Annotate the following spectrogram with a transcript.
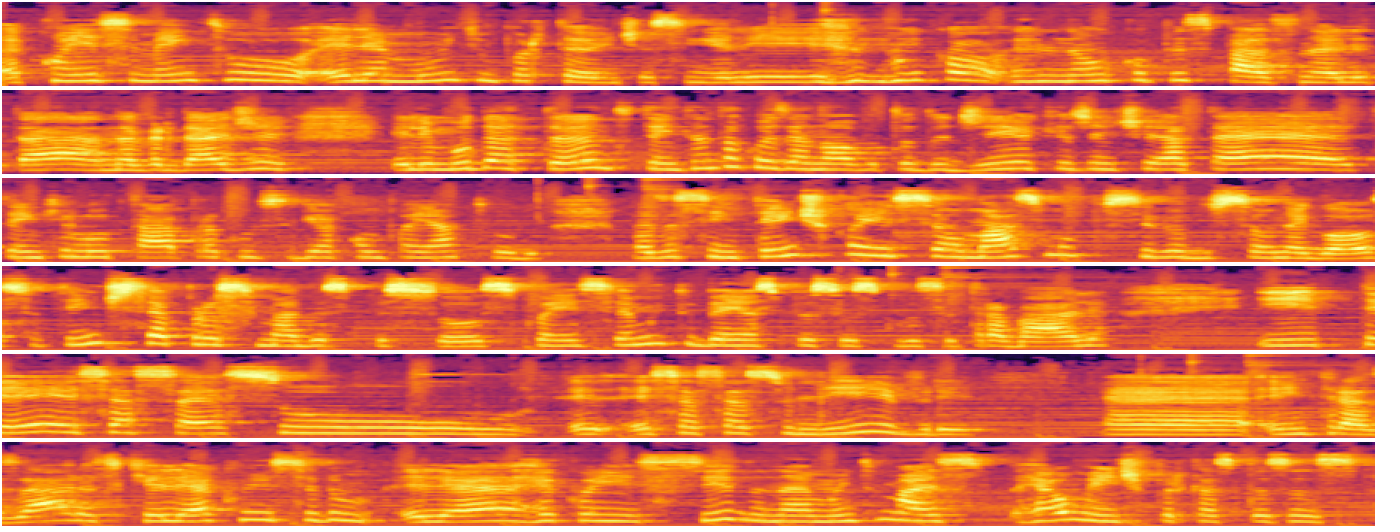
É, conhecimento, ele é muito importante, assim, ele nunca, ele não ocupa espaço, né? Ele tá, na verdade, ele muda tanto, tem tanta coisa nova todo dia que a gente até tem que lutar para conseguir acompanhar tudo. Mas assim, tente conhecer o máximo possível do seu negócio, tente se aproximar das pessoas, conhecer muito bem as pessoas que você trabalha e ter esse acesso, esse acesso livre é, entre as áreas que ele é conhecido, ele é reconhecido, né, muito mais realmente porque as pessoas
